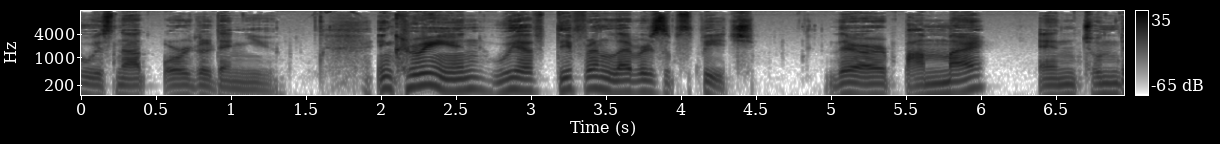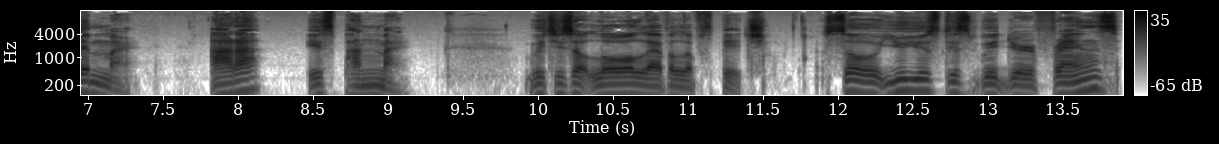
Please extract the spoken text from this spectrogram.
who is not older than you. In Korean, we have different levels of speech. There are 반말 and 존댓말. 알아 is 반말, which is a lower level of speech. So you use this with your friends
